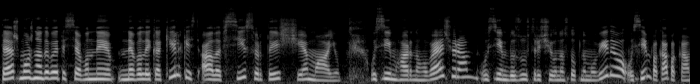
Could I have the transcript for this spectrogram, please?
теж можна дивитися. Вони невелика кількість, але всі сорти ще маю. Усім гарного вечора, усім до зустрічі у наступному відео. Усім пока-пока.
